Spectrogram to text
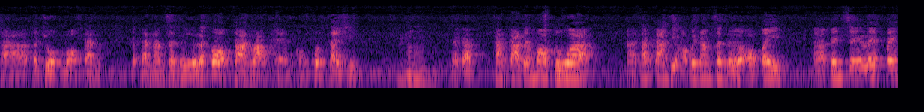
ช้าประจวบเหมาะกันกับการนำเสนอแล้วก็การวางแผนของคนใกล้ชิดอืมนะครับ ทั้งการไปมอบตัวอ่า ทั้งการที่ออกไปนำเสนอออกไปเป็นเซเลบเป็น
